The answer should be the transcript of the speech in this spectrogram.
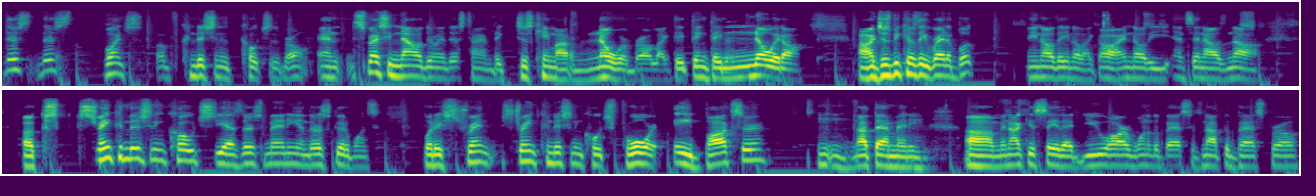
there's there's bunch of conditioning coaches, bro. And especially now during this time, they just came out of nowhere, bro. Like they think they know it all. Uh, just because they read a book, you know, they know like, oh, I know the ins and outs. No. A strength conditioning coach, yes, there's many and there's good ones. But a strength strength conditioning coach for a boxer, not that many. Um, and I can say that you are one of the best, if not the best, bro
